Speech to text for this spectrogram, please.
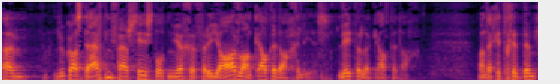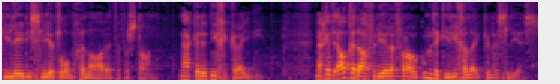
um Lukas 13 vers 6 tot 9 vir 'n jaar lank elke dag gelees, letterlik elke dag. Want ek het gedink hier lê die sleutel om genade te verstaan. En ek het dit nie gekry nie. En ek het elke dag vir die Here vra, "Hoekom moet ek hierdie gelykenis lees?"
